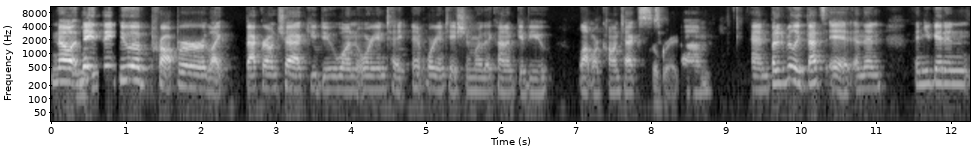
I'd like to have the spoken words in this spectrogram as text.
no, they they do a proper like background check. You do one orientate orientation where they kind of give you a lot more context. So great. Um, and but it really that's it. And then then you get in,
